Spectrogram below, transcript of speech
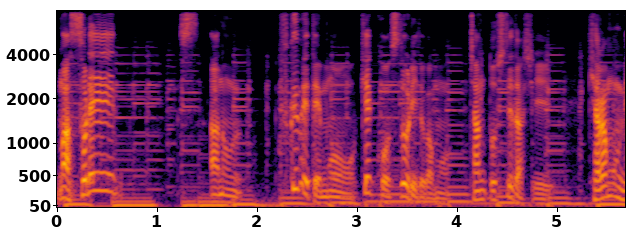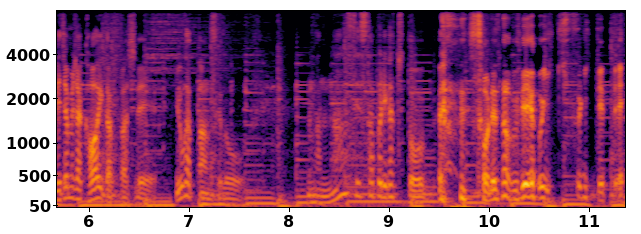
まあそれあの含めても結構ストーリーとかもちゃんとしてたしキャラもめちゃめちゃ可愛かったしで良かったんですけど、まあ、なんせスタプリがちょっと それの上を行き過ぎてて。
